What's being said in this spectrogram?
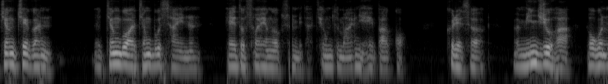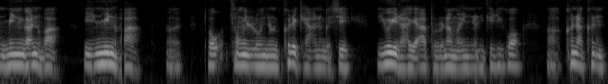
정책은 정부와 정부 사이는 해도 소용없습니다. 지금도 많이 해봤고 그래서 민주화 혹은 민간화, 인민화, 어, 도- 종일론을 그렇게 하는 것이 유일하게 앞으로 남아 있는 길이고 어, 크나큰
